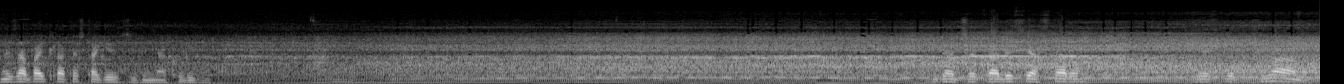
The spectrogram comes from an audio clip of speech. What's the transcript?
My za bajtla też tak jeździli na kuliki. Widać, że tradycja stara jest podtrzymana.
